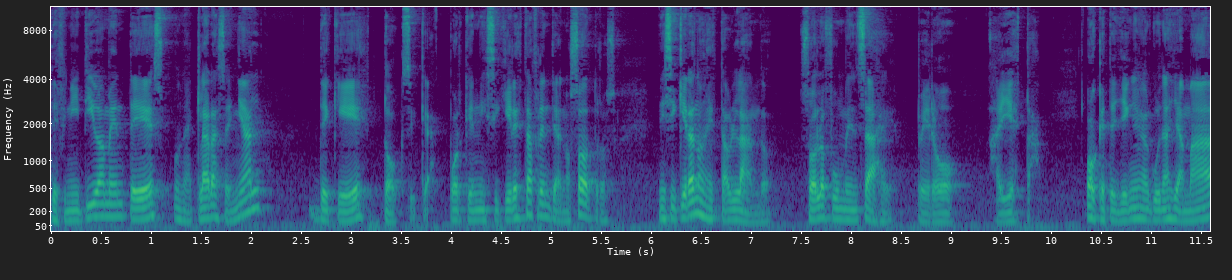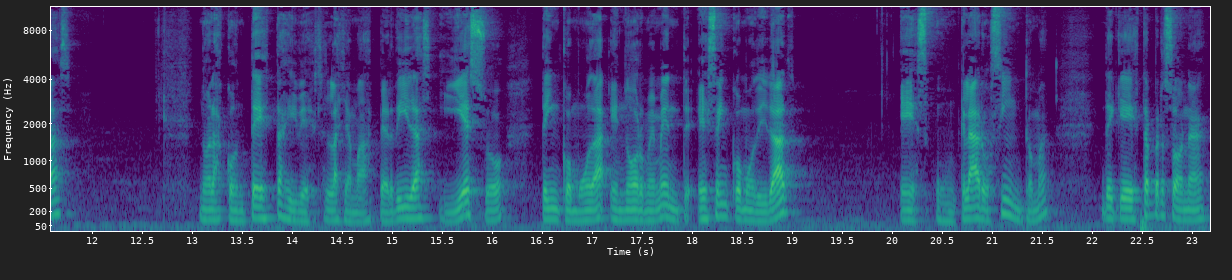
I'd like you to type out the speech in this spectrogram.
definitivamente es una clara señal de que es tóxica, porque ni siquiera está frente a nosotros, ni siquiera nos está hablando, solo fue un mensaje, pero ahí está. O que te lleguen algunas llamadas, no las contestas y ves las llamadas perdidas y eso te incomoda enormemente. Esa incomodidad es un claro síntoma de que esta persona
